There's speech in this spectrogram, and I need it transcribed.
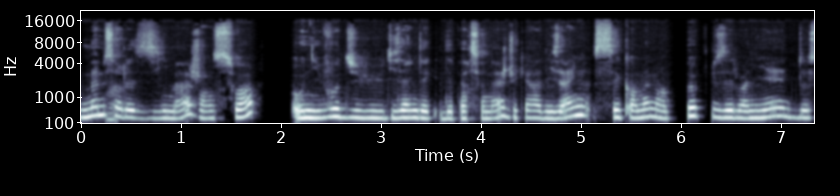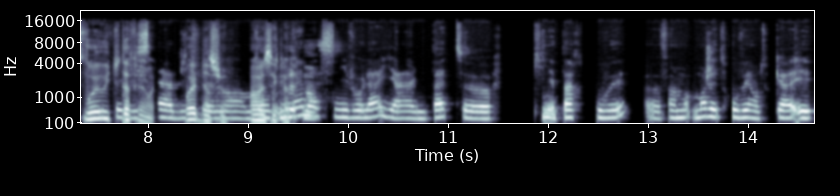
Même sur les images en soi, au niveau du design des, des personnages, du cara design, c'est quand même un peu plus éloigné de ce Oui, que oui, tout à fait, Disney ouais. Ouais, bien sûr. habituellement. Ouais, Donc même à ce niveau-là, il y a une patte euh, qui n'est pas retrouvée. Euh, Enfin, moi, j'ai trouvé en tout cas. Et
